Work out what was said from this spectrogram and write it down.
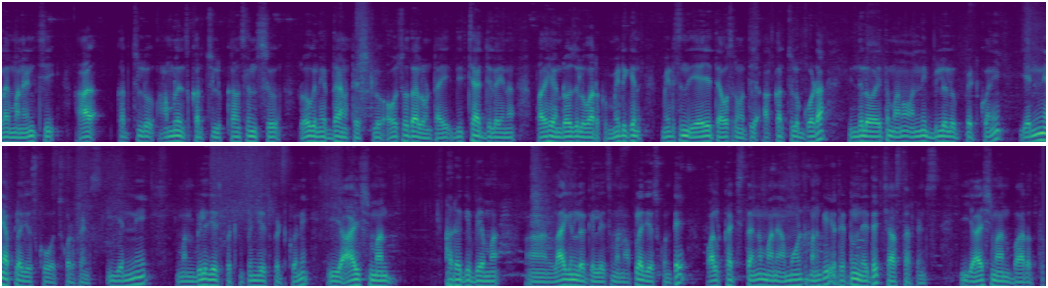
అలాగే మన నుంచి ఖర్చులు అంబులెన్స్ ఖర్చులు కన్సల్టెన్స్ రోగ నిర్ధారణ టెస్టులు ఔషధాలు ఉంటాయి. డిశ్చార్జీలు అయిన పదిహేను రోజుల వరకు మెడికల్ మెడిసిన్ ఏదైతే అవసరం అవుతాయో ఆ ఖర్చులకు కూడా ఇందులో అయితే మనం అన్ని బిల్లులు పెట్టుకొని ఇవన్నీ అప్లై చేసుకోవచ్చు కూడా ఫ్రెండ్స్. ఇవన్నీ మనం బిల్లు చేసి పెట్టుకుని పిన్ చేసి పెట్టుకొని ఈ ఆయుష్మాన్ ఆరోగ్య బీమా లాగిన్లోకి వెళ్ళేసి మనం అప్లై చేసుకుంటే వాళ్ళు ఖచ్చితంగా మన అమౌంట్ మనకి రిటర్న్ అయితే చేస్తారు ఫ్రెండ్స్. ఈ ఆయుష్మాన్ భారత్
